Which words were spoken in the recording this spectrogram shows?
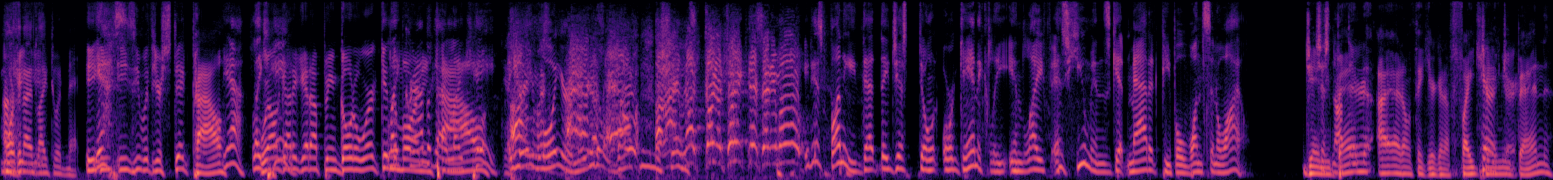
More okay, than I'd you- like to admit. E- Yes. Easy with your stick, pal. Yeah, like, we all hey. got to get up and go to work in like the morning, grab a guy pal. like, hey, you're a lawyer. Maybe don't whack me in the shins. gonna take this anymore. It is funny that they just don't organically in life as humans get mad at people once in a while. Jamie just not Ben, I, I don't think you're going to fight Jamie character. Ben.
